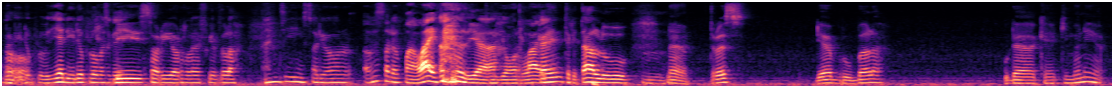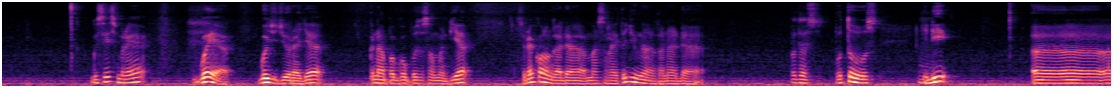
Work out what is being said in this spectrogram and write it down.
bukan di Oh. hidup lu. Iya di hidup lu maksudnya kayak di story your life gitu lah. Anjing story your apa story of my life? Ya Story your life. Kan cerita lu. Hmm. nah terus dia berubah lah. Udah kayak gimana ya? Gue sih sebenarnya gue ya gue jujur aja kenapa gue putus sama dia? Sebenarnya kalau nggak ada masalah itu juga akan ada putus? putus. Hmm. jadi eh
